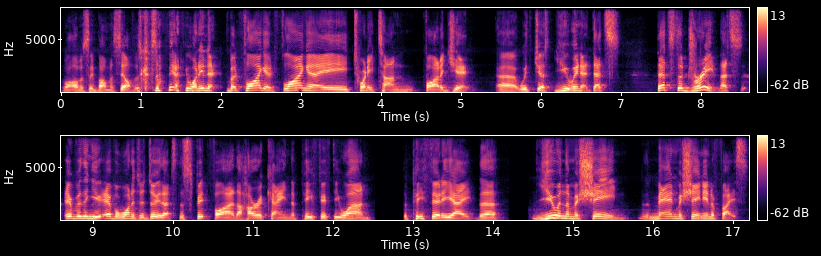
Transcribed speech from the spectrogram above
well, obviously by myself, because I'm the only one in it. But flying a flying a 20 ton fighter jet uh, with just you in it, that's that's the dream. That's everything you ever wanted to do. That's the Spitfire, the Hurricane, the P 51, the P 38, the you and the machine, the man machine interface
